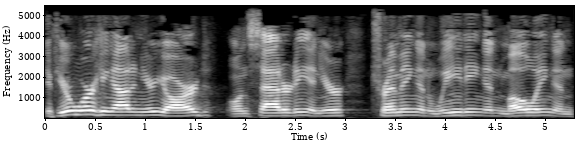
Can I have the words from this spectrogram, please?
If you're working out in your yard on Saturday and you're trimming and weeding and mowing and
